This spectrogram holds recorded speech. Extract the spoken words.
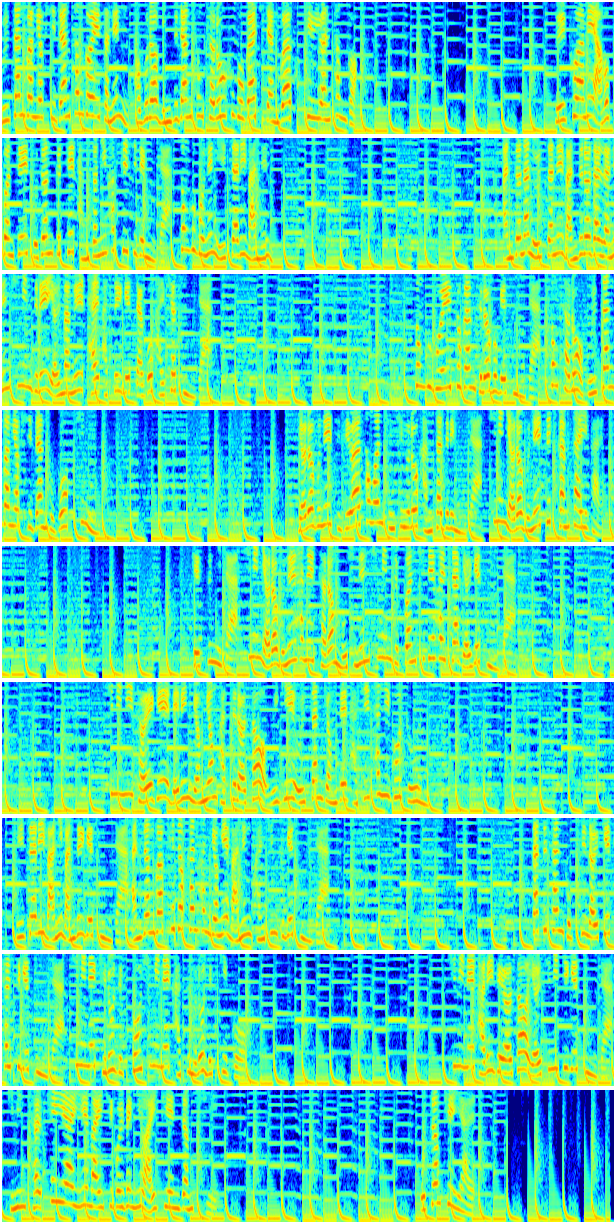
울산광역시장 선거에서는 더불어민주당 송철호 후보가 시장과 국회의원 선거 을 포함해 아홉 번째 도전 끝에 당선이 확실시됩니다. 송 후보는 일자리 많은 안전한 울산을 만들어달라는 시민들의 열망을 잘 받들겠다고 밝혔습니다. 송 후보의 소감 들어보겠습니다. 송철호 울산광역시장 후보 시민 여러분의 지지와 성원 진심으로 감사드립니다. 시민 여러분의 뜻 감사히 발. 겠습니다. 시민 여러분을 하늘처럼 모시는 시민주권 시대 활짝 열겠습니다. 시민이 저에게 내린 명령 받들어서 위기의 울산 경제 다시 살리고 좋은 일자리 많이 만들겠습니다. 안전과 쾌적한 환경에 많은 관심 두겠습니다. 따뜻한 복지 넓게 펼치겠습니다. 시민의 귀로 듣고 시민의 가슴으로 느끼고 시민의 발이 되어서 열심히 뛰겠습니다. 김인철 KIMIC 골뱅이 YTN.C 5.KR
